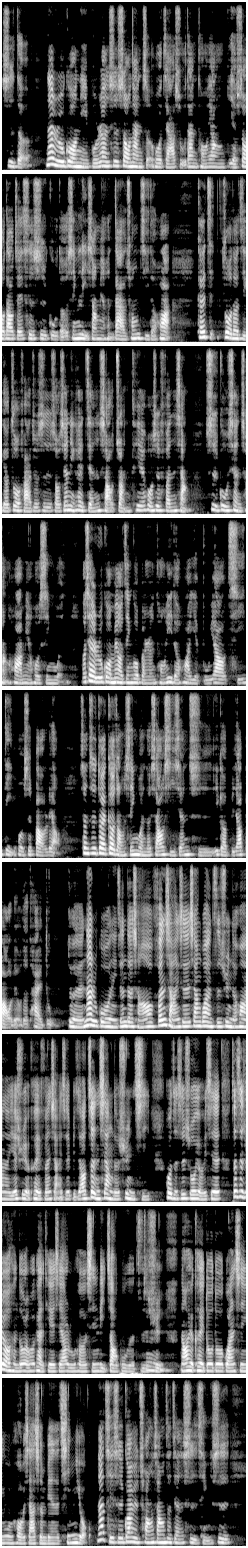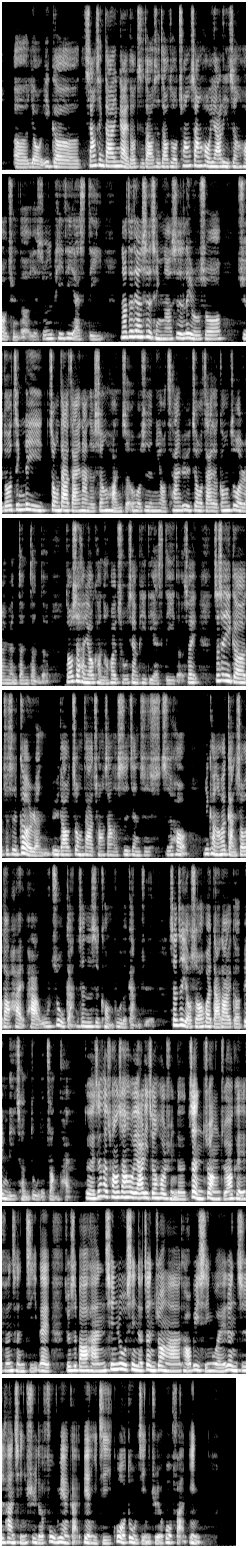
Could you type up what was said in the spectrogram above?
是的。那如果你不认识受难者或家属，但同样也受到这次事故的心理上面很大的冲击的话，可以做的几个做法就是：首先，你可以减少转贴或是分享事故现场画面或新闻；而且，如果没有经过本人同意的话，也不要起底或是爆料，甚至对各种新闻的消息先持一个比较保留的态度。对，那如果你真的想要分享一些相关的资讯的话呢，也许也可以分享一些比较正向的讯息，或者是说有一些这次就有很多人会开始贴一些要如何心理照顾的资讯，然后也可以多多关心问候一下身边的亲友。那其实关于创伤这件事情是，呃，有一个相信大家应该也都知道是叫做创伤后压力症候群的，也就是 PTSD。那这件事情呢，是例如说。许多经历重大灾难的生还者，或是你有参与救灾的工作人员等等的，都是很有可能会出现 PTSD 的。所以这是一个就是个人遇到重大创伤的事件之之后，你可能会感受到害怕、无助感，甚至是恐怖的感觉，甚至有时候会达到一个病理程度的状态。对这个创伤后压力症候群的症状，主要可以分成几类，就是包含侵入性的症状啊、逃避行为、认知和情绪的负面改变，以及过度警觉或反应。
